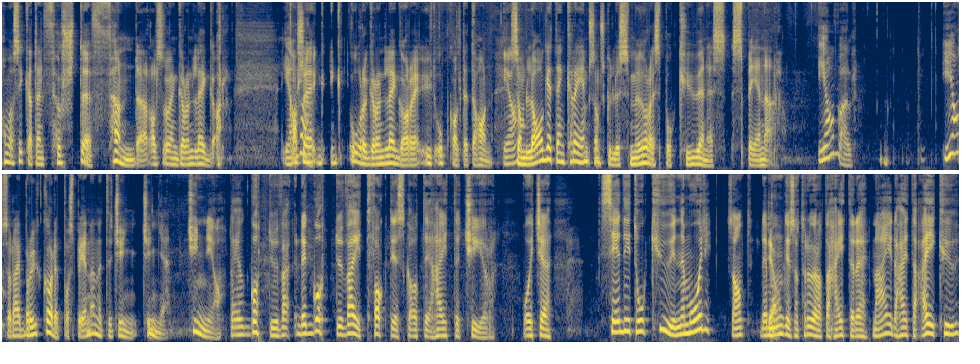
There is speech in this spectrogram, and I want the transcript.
han var sikkert den første Funder, altså en grunnlegger. Ja Kanskje ordet grunnlegger er oppkalt etter han, Ja. som laget en krem som skulle smøres på kuenes spener. Ja vel. Ja, Så de bruker det på spenene til kyn- kynnet. kynn, ja. Det er, godt du, det godt du veit faktisk at det heter kyr, og ikke Se de to kuene, mor. Sant? Det er Ja. mange som tror at det heter det. Nei, det heter ei ku,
